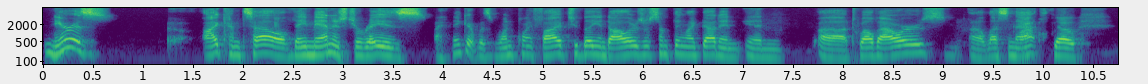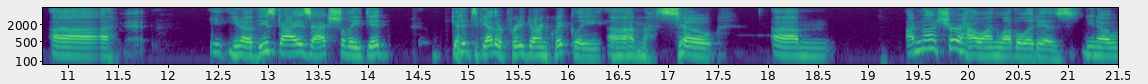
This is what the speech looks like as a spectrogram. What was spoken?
near as I can tell, they managed to raise, I think it was 1.5, $2 billion or something like that in, in uh, 12 hours, uh, less than that. So, uh, you know, these guys actually did get it together pretty darn quickly. Um, so, um, I'm not sure how unlevel it is. You know,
